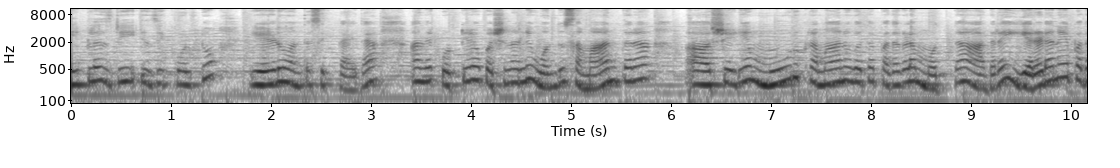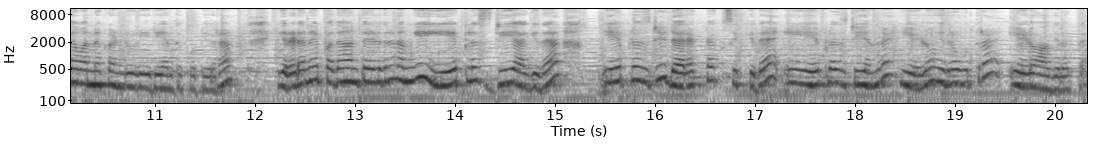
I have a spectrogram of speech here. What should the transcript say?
A plus D is equal to ಏಳು ಅಂತ ಸಿಗ್ತಾ ಇದೆ. ಅಂದರೆ ಕೊಟ್ಟಿರೋ ಕ್ವಶನಲ್ಲಿ ಒಂದು ಸಮಾಂತರ ಶ್ರೇಣಿಯ ಮೂರು ಕ್ರಮಾನುಗತ ಪದಗಳ ಮೊತ್ತ ಆದರೆ ಎರಡನೇ ಪದವನ್ನು ಕಂಡುಹಿಡಿಯಿರಿ ಅಂತ ಕೊಟ್ಟಿದ್ದಾರೆ. ಎರಡನೇ ಪದ ಅಂತ ಹೇಳಿದ್ರೆ ನಮಗೆ ಎ ಪ್ಲಸ್ ಡಿ ಆಗಿದೆ. ಎ ಪ್ಲಸ್ ಡಿ ಡೈರೆಕ್ಟಾಗಿ ಸಿಕ್ಕಿದೆ. ಈ ಎ ಪ್ಲಸ್ ಡಿ ಅಂದರೆ ಏಳು, ಇದರ ಉತ್ತರ ಏಳು ಆಗಿರುತ್ತೆ.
